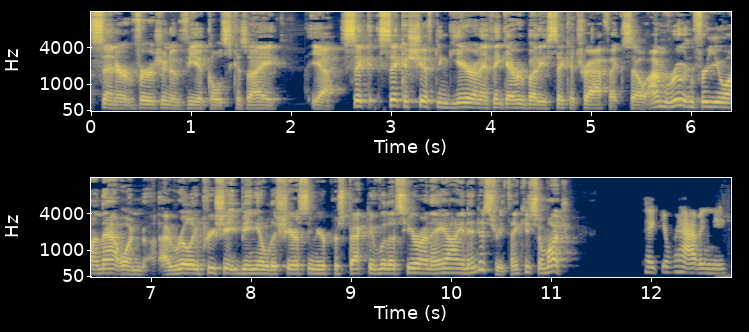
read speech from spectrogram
center version of vehicles because I, yeah, sick sick of shifting gear, and I think everybody's sick of traffic. So, I'm rooting for you on that one. I really appreciate you being able to share some of your perspective with us here on AI and industry. Thank you so much. Thank you for having me.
